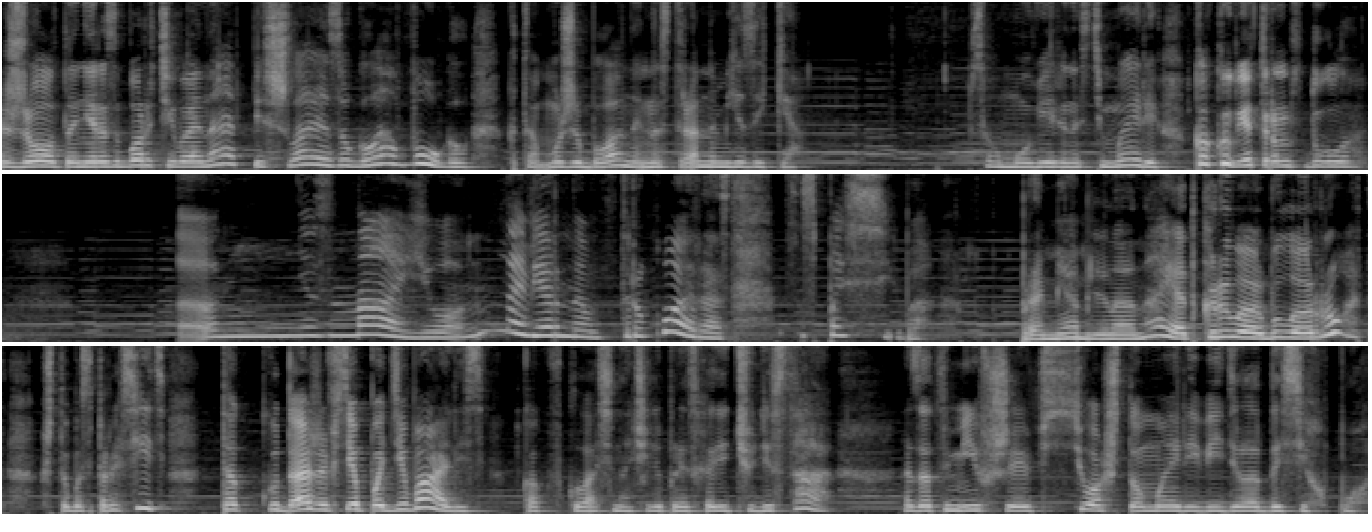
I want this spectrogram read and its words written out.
Желтая неразборчивая надпись шла из угла в угол, к тому же была на иностранном языке. Самоуверенность Мэри как ветром сдуло. Э, не знаю, наверное, в другой раз. Спасибо. Промямлила она и открыла было рот, чтобы спросить, так куда же все подевались, как в классе начали происходить чудеса затмившее все, что Мэри видела до сих пор.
